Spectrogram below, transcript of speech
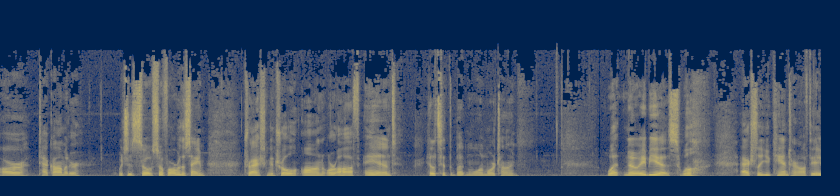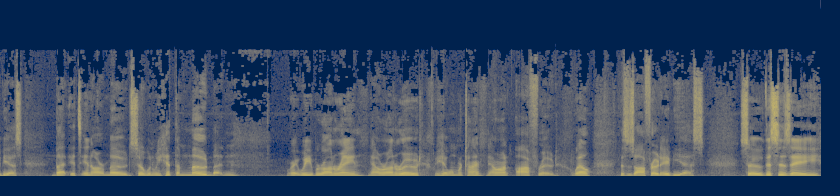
our tachometer, which is so so far we're the same. Traction control on or off, and let's hit the button one more time. What? No ABS. Well, actually, you can turn off the ABS, but it's in our mode. So when we hit the mode button, right, we were on rain, now we're on road. We hit one more time, now we're on off road. Well, this is off road ABS. So this is a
